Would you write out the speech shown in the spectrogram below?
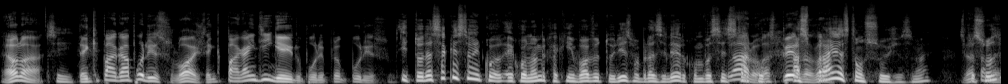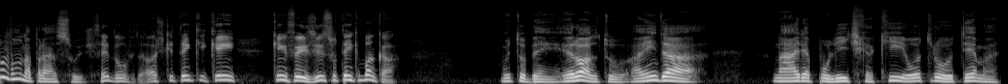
É ou não é? sim. Tem que pagar por isso, lógico, tem que pagar em dinheiro por, por, por isso. E toda essa questão eco- econômica que envolve o turismo brasileiro, como você Claro, destacou, as perdas, né? praias estão sujas, não é? As pessoas Exatamente. não vão na praia suja. Sem dúvida. Acho que tem que quem, quem fez isso tem que bancar. Muito bem. Heródoto, ainda na área política aqui, outro tema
